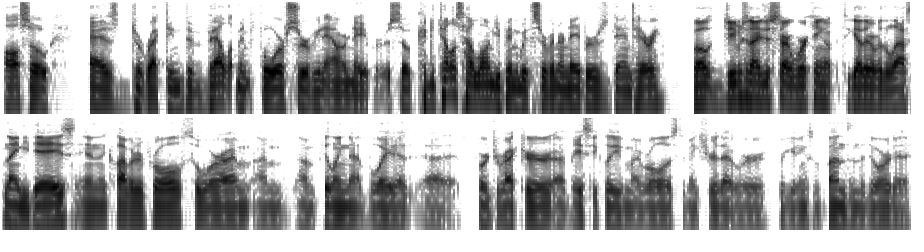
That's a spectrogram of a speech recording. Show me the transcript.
also as directing development for serving our neighbors. So, could you tell us how long you've been with serving our neighbors, Dan Terry? Well, James and I just started working together over the last 90 days in a collaborative role. So where I'm I'm, I'm filling that void as, uh, for director. Uh, basically, my role is to make sure that we're we're getting some funds in the door to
